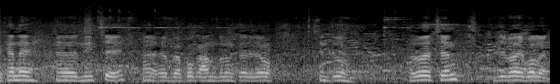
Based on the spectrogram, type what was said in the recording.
এখানে নিচে ব্যাপক আন্দোলনকারীরাও কিন্তু রয়েছেন। জি ভাই বলেন।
